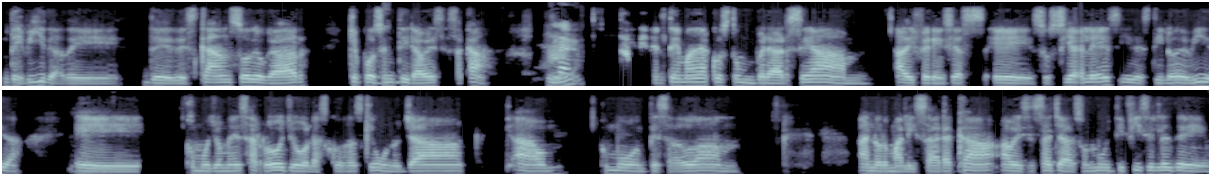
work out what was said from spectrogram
de vida, de, de, descanso, de hogar que puedo sentir a veces acá. También el tema de acostumbrarse a, a diferencias eh, sociales y de estilo de vida, eh, como yo me desarrollo, las cosas que uno ya ha como empezado a, a normalizar acá, a veces allá son muy difíciles de,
